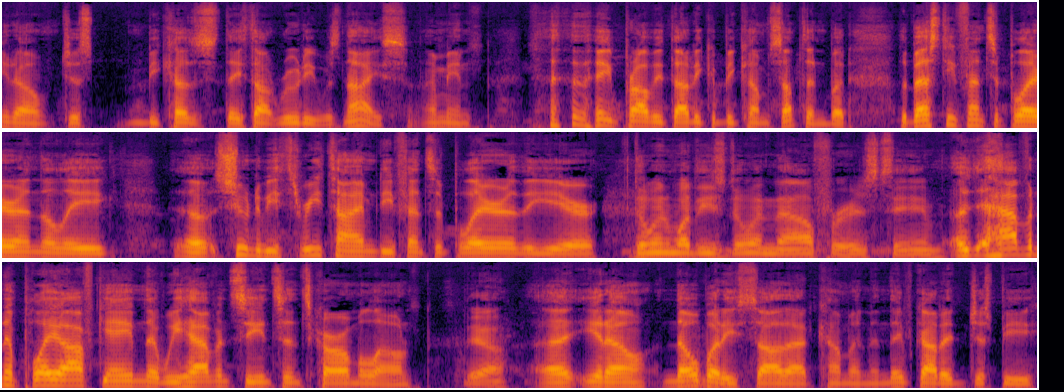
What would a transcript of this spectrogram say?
you know, just because they thought Rudy was nice. I mean, they probably thought he could become something. But the best defensive player in the league, uh, soon to be three time defensive player of the year. Doing what he's doing now for his team. Uh, having a playoff game that we haven't seen since Karl Malone. Yeah. Uh, you know, nobody mm-hmm. saw that coming, and they've got to just be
